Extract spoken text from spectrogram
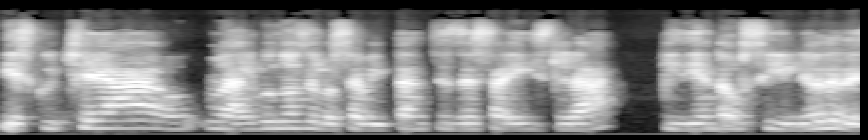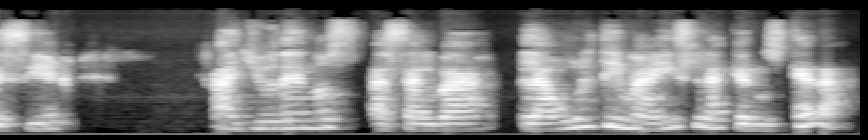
Y escuché a, algunos de los habitantes de esa isla pidiendo auxilio de decir, ayúdenos a salvar la última isla que nos queda.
